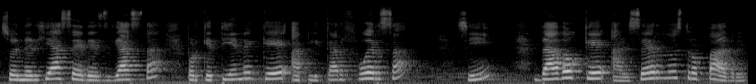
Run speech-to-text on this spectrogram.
su energía se desgasta porque tiene que aplicar fuerza, ¿sí? Dado que al ser nuestro padre,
